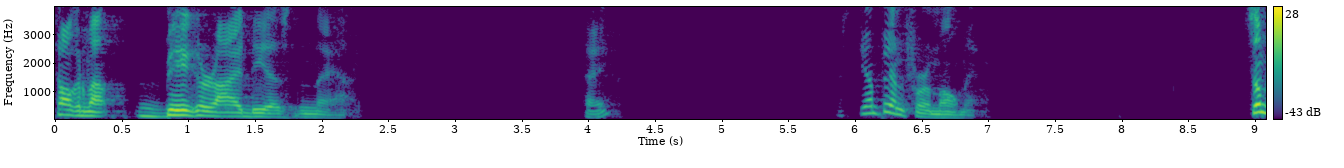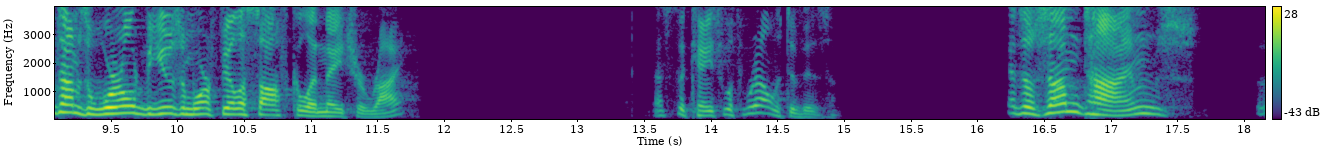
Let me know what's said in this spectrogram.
Talking about bigger ideas than that. Okay? Let's jump in for a moment. Sometimes worldviews are more philosophical in nature, right? That's the case with relativism. And so sometimes uh,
